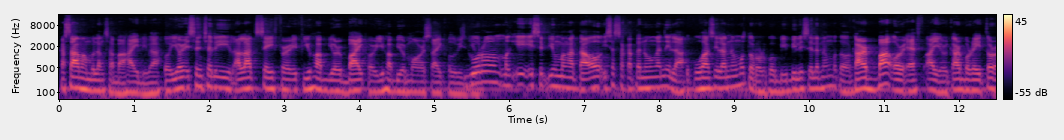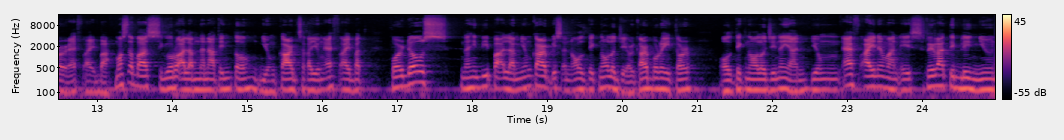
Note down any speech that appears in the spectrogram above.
kasama mo lang sa bahay, di ba? So you're essentially a lot safer if you have your bike or you have your motorcycle with Siguro, you. Siguro mag-iisip yung mga tao, isa sa katanungan nila, kukuha sila ng motor or kung bibili sila ng motor, carb ba or FI or carburetor or FI ba? Most of us, siguro alam na natin to, yung carb saka yung FI, but for those na hindi pa alam, yung carb is an old technology or carburetor old technology na yan. Yung FI naman is relatively new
